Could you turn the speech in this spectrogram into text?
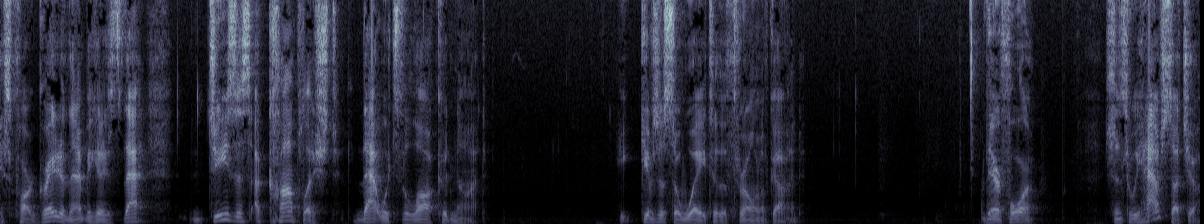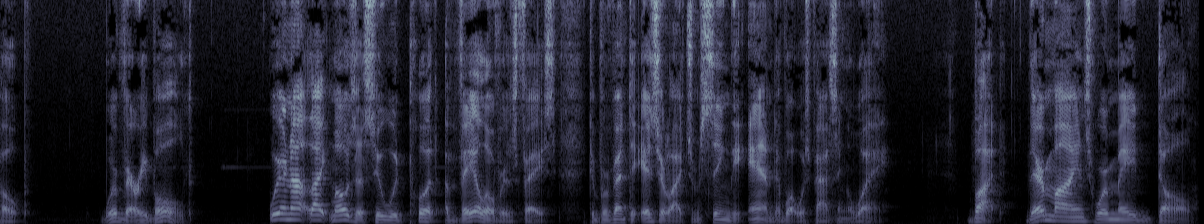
is far greater than that because that Jesus accomplished that which the law could not. He gives us a way to the throne of God. Therefore, since we have such a hope, we're very bold. We are not like Moses, who would put a veil over his face to prevent the Israelites from seeing the end of what was passing away. But their minds were made dull.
